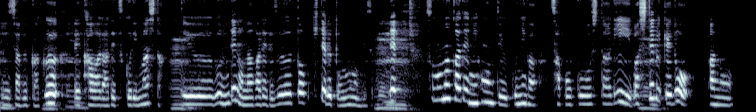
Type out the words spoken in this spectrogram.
神社仏閣、え瓦で作りましたっていう分での流れでずっと来てると思うんですよ。うん。でその中で日本っていう国が鎖国をしたりはしてるけど、あの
